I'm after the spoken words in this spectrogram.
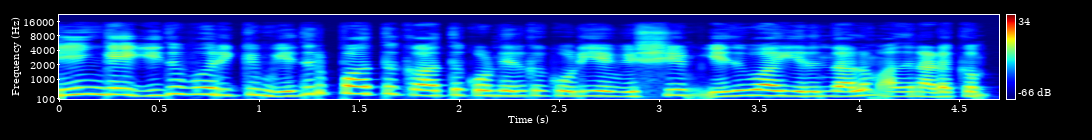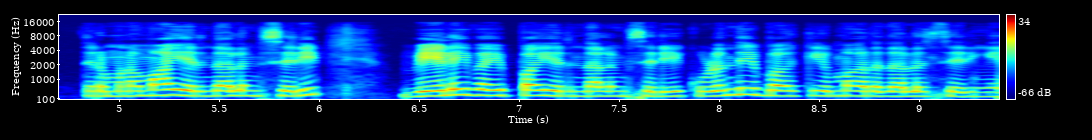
நீங்கள் இது வரைக்கும் எதிர்பார்த்து காத்து கொண்டிருக்கக்கூடிய விஷயம் எதுவாக இருந்தாலும் அது நடக்கும். திருமணமாக இருந்தாலும் சரி வேலை வாய்ப்பாக இருந்தாலும் சரி குழந்தை பாக்கியமாக இருந்தாலும் சரிங்க.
